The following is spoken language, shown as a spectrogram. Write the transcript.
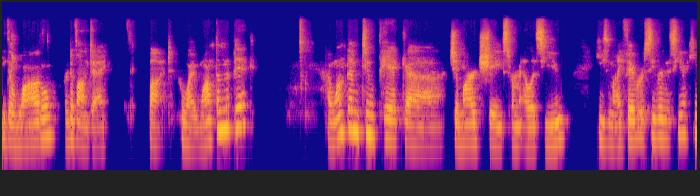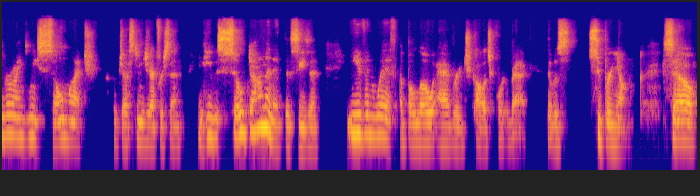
either Waddle or DeVonta. But who I want them to pick, I want them to pick uh, Ja'Marr Chase from LSU. He's my favorite receiver this year. He reminds me so much of Justin Jefferson, and he was so dominant this season, even with a below average college quarterback that was super young. So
